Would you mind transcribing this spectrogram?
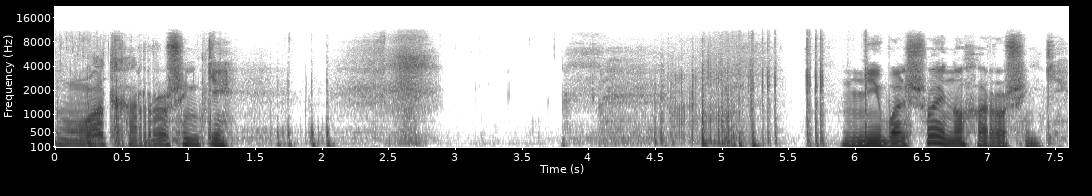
Вот, хорошенький. Небольшой, но хорошенький.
